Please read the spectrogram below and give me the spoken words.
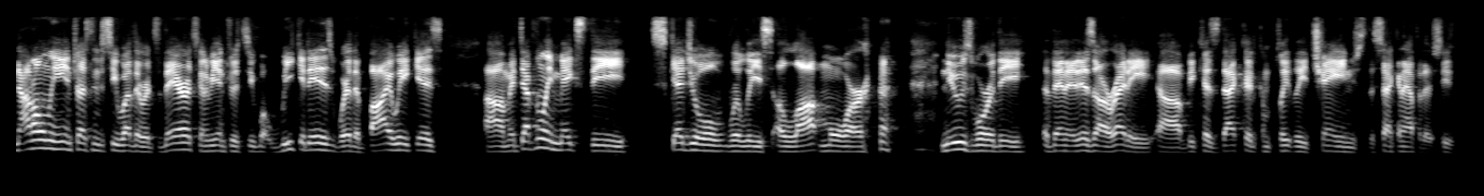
not only interesting to see whether it's there, it's going to be interesting to see what week it is, where the bye week is. Um, it definitely makes the schedule release a lot more newsworthy than it is already uh, because that could completely change the second half of their season.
